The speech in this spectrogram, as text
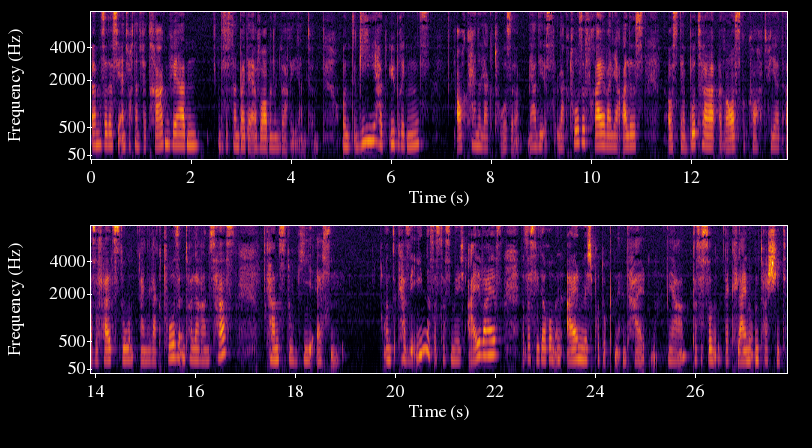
ähm, sodass sie einfach dann vertragen werden. Das ist dann bei der erworbenen Variante. Und Ghee hat übrigens auch keine Laktose. Ja, die ist laktosefrei, weil ja alles aus der Butter rausgekocht wird. Also falls du eine Laktoseintoleranz hast, kannst du Ghee essen. Und Casein, das ist das Milcheiweiß, das ist wiederum in allen Milchprodukten enthalten. Ja, das ist so der kleine Unterschied.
